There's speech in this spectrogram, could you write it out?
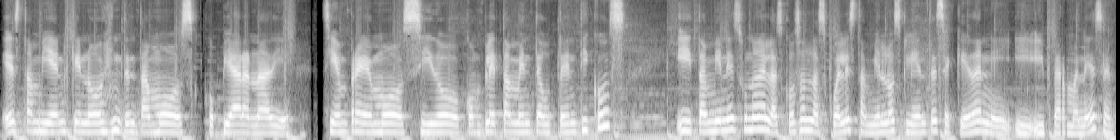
es también que no intentamos copiar a nadie. Siempre hemos sido completamente auténticos y también es una de las cosas las cuales también los clientes se quedan y, permanecen.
